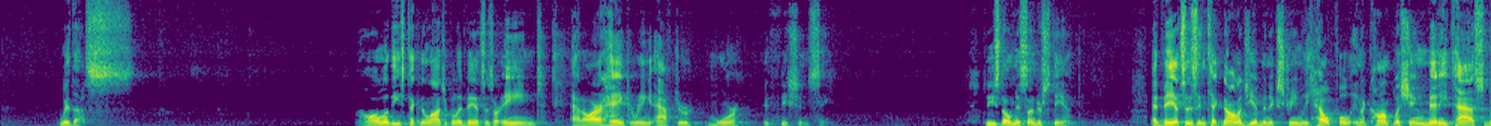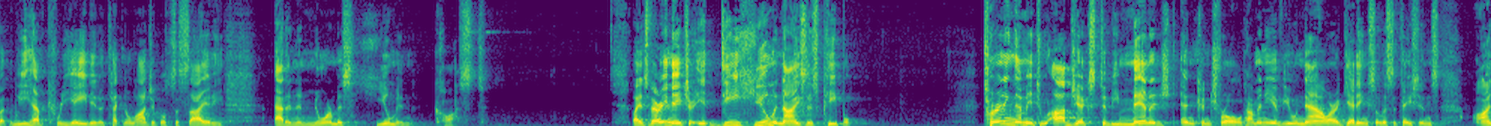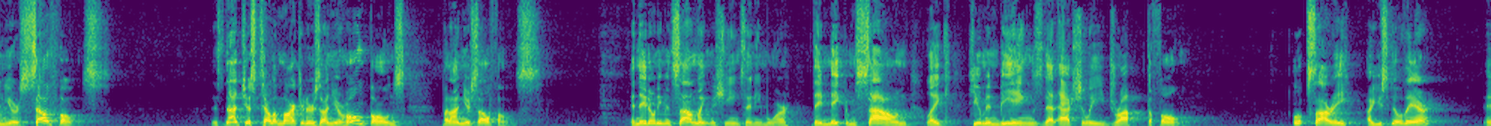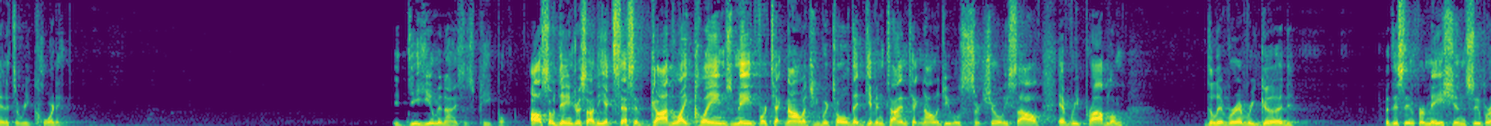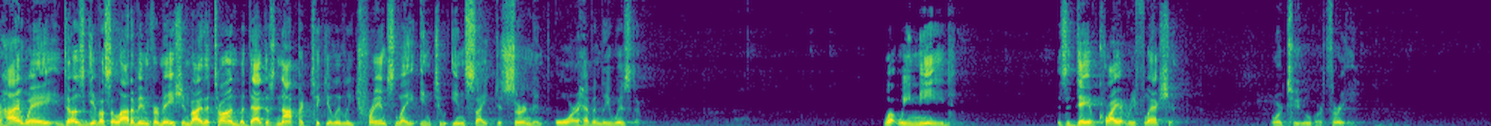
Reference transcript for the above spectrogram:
with us. All of these technological advances are aimed at our hankering after more efficiency. Please don't misunderstand. Advances in technology have been extremely helpful in accomplishing many tasks, but we have created a technological society at an enormous human cost. By its very nature, it dehumanizes people, turning them into objects to be managed and controlled. How many of you now are getting solicitations on your cell phones? It's not just telemarketers on your home phones, but on your cell phones. And they don't even sound like machines anymore. They make them sound like human beings that actually drop the phone. Oops, sorry. Are you still there? And it's a recording. It dehumanizes people. Also dangerous are the excessive godlike claims made for technology. We're told that given time, technology will surely solve every problem, deliver every good, but this information superhighway does give us a lot of information by the ton, but that does not particularly translate into insight, discernment, or heavenly wisdom. What we need is a day of quiet reflection, or two, or three.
